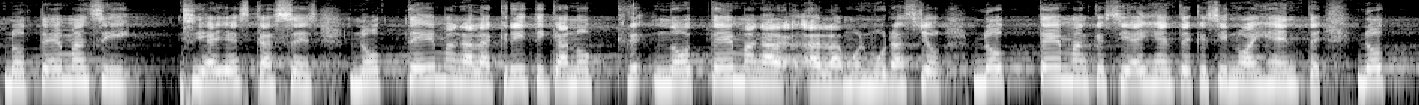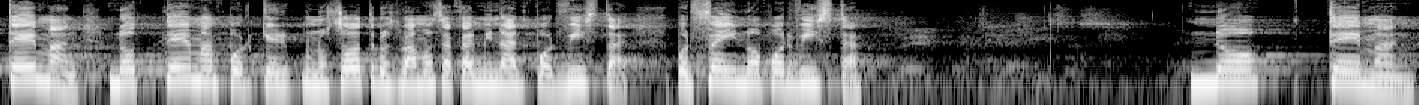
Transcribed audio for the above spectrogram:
no teman si, si hay escasez, no teman a la crítica, no, no teman a, a, la murmuración, no teman que si hay gente, que si no hay gente, no teman, no teman porque nosotros vamos a caminar por vista, por fe y no por vista. No teman.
